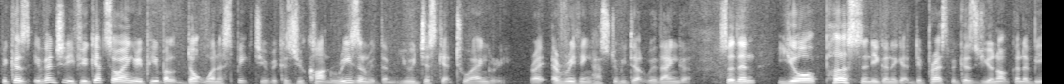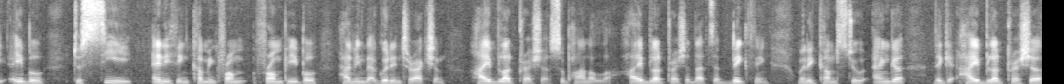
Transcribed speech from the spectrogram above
Because eventually, if you get so angry, people don't want to speak to you because you can't reason with them. You just get too angry, right? Everything has to be dealt with anger. So then you're personally going to get depressed because you're not going to be able to see anything coming from from people having that good interaction. High blood pressure, subhanallah. High blood pressure, that's a big thing. When it comes to anger, they get high blood pressure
